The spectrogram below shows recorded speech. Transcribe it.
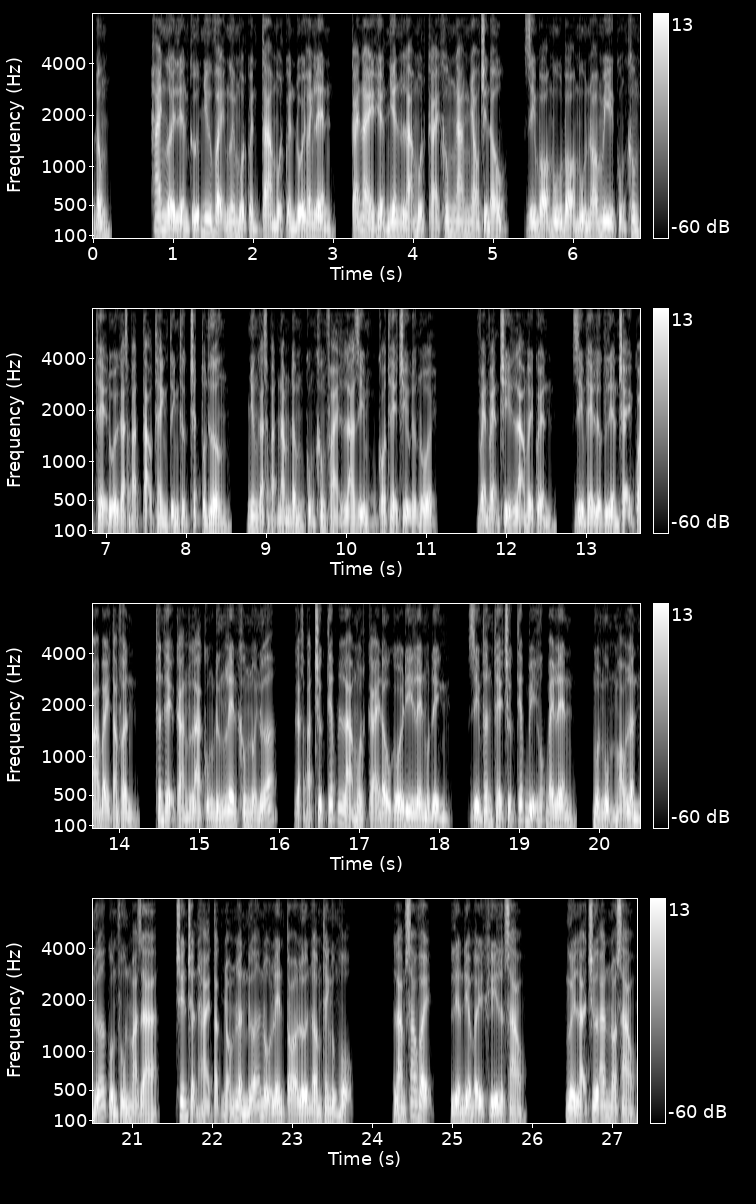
đông. Hai người liền cứ như vậy ngươi một quyền ta một quyền đối vanh lên, cái này hiển nhiên là một cái không ngang nhau chiến đấu, dìm bọ mù bọ mù no mi cũng không thể đối gạt mặt tạo thành tính thực chất tổn thương, nhưng gạt mặt năm đấm cũng không phải là dìm có thể chịu được nổi. Vẹn vẹn chỉ là mấy quyền, dìm thể lực liền chạy qua bảy tám phần, thân thể càng là cũng đứng lên không nổi nữa, gạt mặt trực tiếp là một cái đầu gối đi lên một đỉnh dìm thân thể trực tiếp bị hút bay lên, một ngụm máu lần nữa cuồn phún mà ra, trên trận hải tặc nhóm lần nữa nổ lên to lớn âm thanh ủng hộ. Làm sao vậy? Liền điểm ấy khí lực sao? Ngươi là chưa ăn no sao?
